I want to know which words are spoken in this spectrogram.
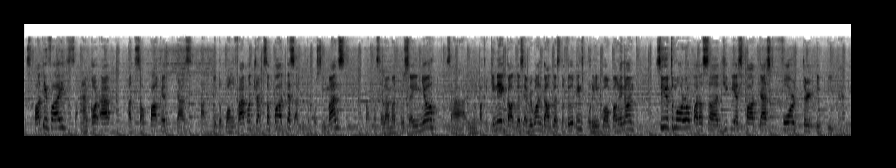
sa Spotify, sa Anchor app, at sa Pocket Cast app. Ito po ang Fact on Track sa podcast at ito po si Mans. Papasalamat po sa inyo sa inyong pakikinig. God bless everyone. God bless the Philippines. Purihin po ang Panginoon. See you tomorrow para sa GPS Podcast 4.30pm.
